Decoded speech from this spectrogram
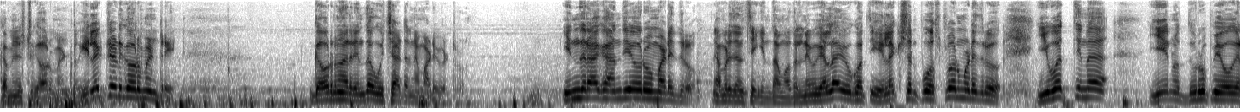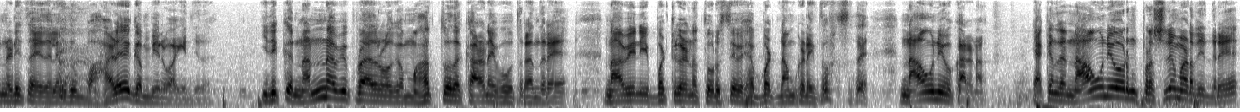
ಕಮ್ಯುನಿಸ್ಟ್ ಗೌರ್ಮೆಂಟು ಇಲೆಕ್ಟೆಡ್ ಗೌರ್ಮೆಂಟ್ ರೀ. ಗವರ್ನರಿಂದ ಉಚ್ಚಾಟನೆ ಮಾಡಿಬಿಟ್ರು. ಇಂದಿರಾ ಗಾಂಧಿಯವರು ಮಾಡಿದರು ಎಮರ್ಜೆನ್ಸಿಗಿಂತ ಮೊದಲು. ನಿಮಗೆಲ್ಲ ಇವಾಗ ಗೊತ್ತಿ ಎಲೆಕ್ಷನ್ ಪೋಸ್ಟ್ಪೋನ್ ಮಾಡಿದರು. ಇವತ್ತಿನ ಏನು ದುರುಪಯೋಗ ನಡೀತಾ ಇದೆಯಲ್ಲ ಇದು ಬಹಳ ಗಂಭೀರವಾಗಿದ್ದಿದೆ. ಇದಕ್ಕೆ ನನ್ನ ಅಭಿಪ್ರಾಯದೊಳಗೆ ಮಹತ್ವದ ಕಾರಣೀಭೂತರಂದರೆ, ನಾವೇನು ಈ ಬಟ್ಟುಗಳನ್ನ ತೋರಿಸ್ತೇವೆ ಹೆಬ್ಬಟ್ಟು ನಮ್ಮ ಕಡೆಗೆ ತೋರಿಸ್ತದೆ, ನಾವು ನೀವು ಕಾರಣ. ಯಾಕಂದರೆ ನಾವು ನೀವು ಅವ್ರನ್ನ ಪ್ರಶ್ನೆ ಮಾಡದಿದ್ದರೆ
